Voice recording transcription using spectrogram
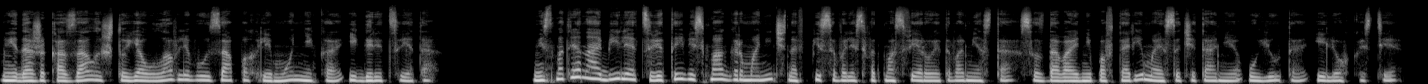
Мне даже казалось, что я улавливаю запах лимонника и горецвета. Несмотря на обилие, цветы весьма гармонично вписывались в атмосферу этого места, создавая неповторимое сочетание уюта и легкости.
